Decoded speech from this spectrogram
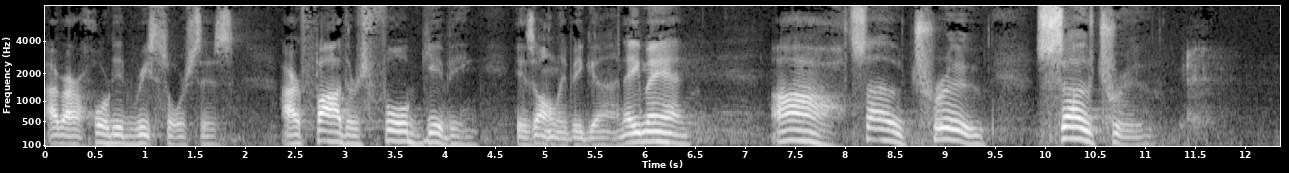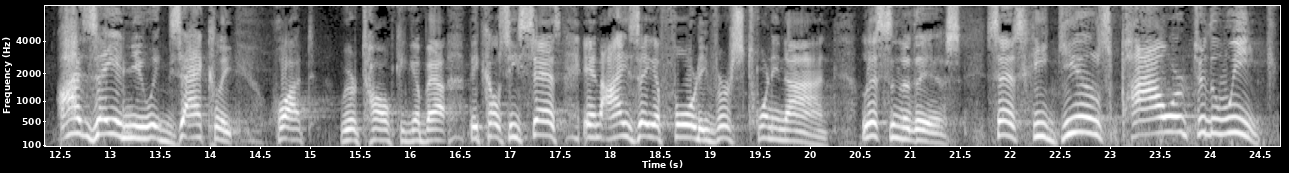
of our hoarded resources, our Father's full giving is only begun. Amen. Oh, so true. So true. Isaiah knew exactly what we're talking about because he says in Isaiah 40 verse 29, listen to this, says he gives power to the weak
